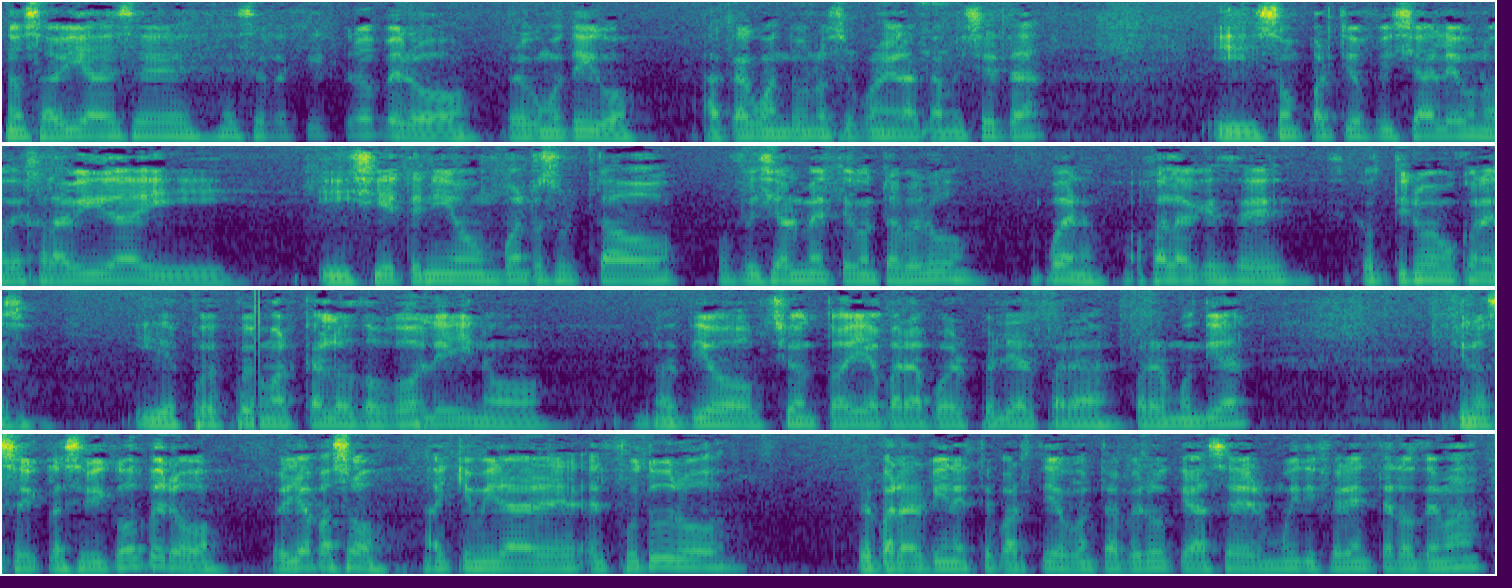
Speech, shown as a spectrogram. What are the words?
No sabía ese, ese registro, pero, pero como te digo, acá cuando uno se pone la camiseta y son partidos oficiales, uno deja la vida y, y si he tenido un buen resultado oficialmente contra Perú, bueno, ojalá que se, se continuemos con eso. Y después puede marcar los dos goles y no, nos dio opción todavía para poder pelear para, para el Mundial, que no se clasificó, pero, pero ya pasó. Hay que mirar el, futuro, preparar bien este partido contra Perú, que va a ser muy diferente a los demás.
